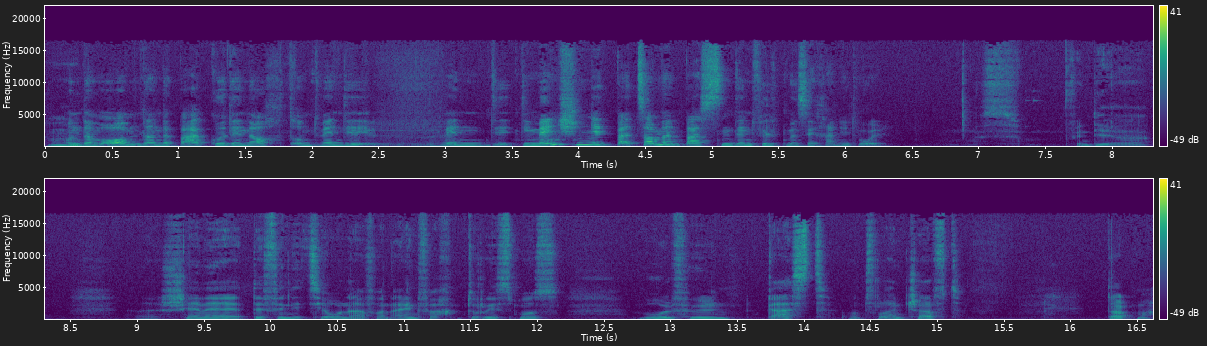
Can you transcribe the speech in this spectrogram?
mhm. und am Abend an der Bar Gute Nacht. Und wenn die, wenn die, die Menschen nicht zusammenpassen, dann fühlt man sich auch nicht wohl. Das finde ich eine, schöne Definition auch von einfachem Tourismus, Wohlfühlen, Gast und Freundschaft. Tag mal.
